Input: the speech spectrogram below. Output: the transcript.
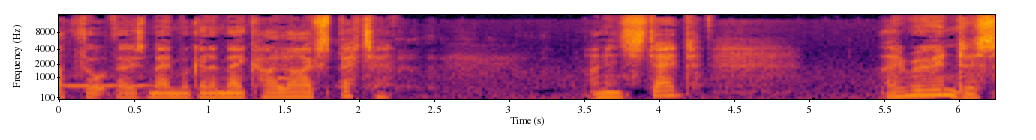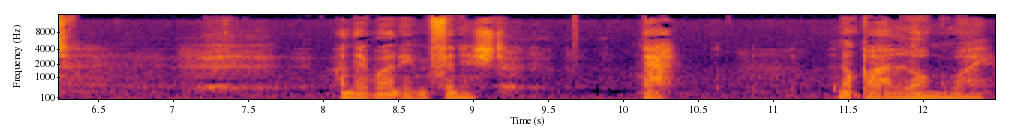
I thought those men were going to make our lives better. And instead, they ruined us. And they weren't even finished. Nah, not by a long way.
